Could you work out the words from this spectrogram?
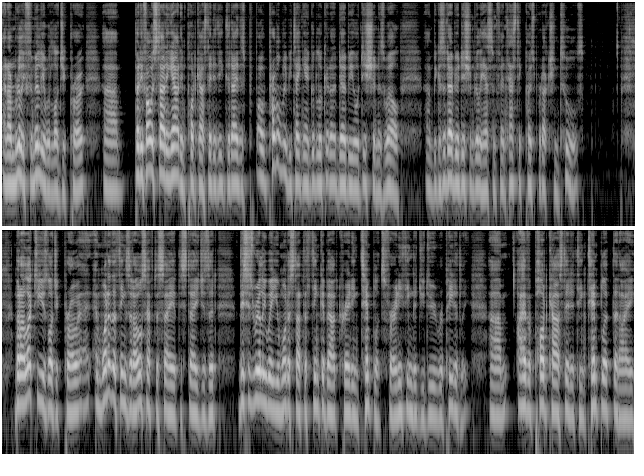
and I'm really familiar with Logic Pro. Uh, but if I was starting out in podcast editing today, this, I would probably be taking a good look at Adobe Audition as well, um, because Adobe Audition really has some fantastic post production tools. But I like to use Logic Pro, and one of the things that I also have to say at this stage is that this is really where you want to start to think about creating templates for anything that you do repeatedly. Um, I have a podcast editing template that I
